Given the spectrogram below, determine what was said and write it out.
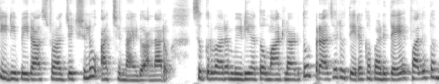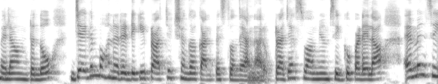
టీడీపీ రాష్ట్ర అధ్యక్షులు అచ్చెన్నాయుడు అన్నారు. శుక్రవారం మీడియాతో మాట్లాడుతూ ప్రజలు తిరగబడితే ఫలితం ఎలా ఉంటుందో జగన్మోహన్ రెడ్డికి ప్రత్యక్షంగా కనిపిస్తుంది అన్నారు. ప్రజాస్వామ్యం సిగ్గుపడేలా ఎమ్మెల్సీ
